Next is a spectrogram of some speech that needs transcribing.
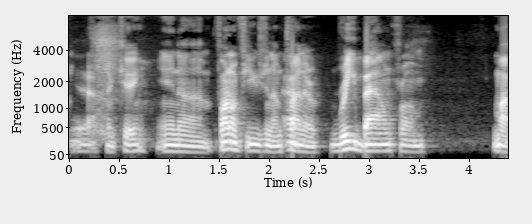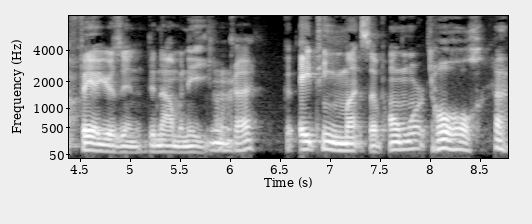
yeah. Okay, and um, funnel fusion, I'm trying to rebound from my failures in the nominee. Okay. 18 months of homework. Oh,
